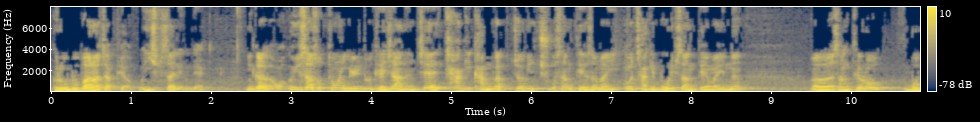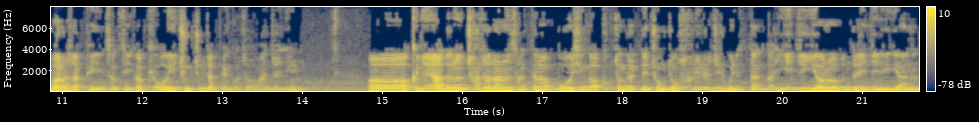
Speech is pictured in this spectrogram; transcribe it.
그리고 무발화 자폐였고 20살인데 그러니까 의사소통은 일도 되지 않은 채 자기 감각적인 추구 상태에서만 있고 자기 몰입 상태에만 있는 어, 상태로 무발화 자폐인 상태니까 거의 중증 자폐인 거죠. 완전히. 어, 그녀의 아들은 좌절하는 상태나 무엇인가 걱정될 때 종종 소리를 지르고 있단다. 이게 이제 여러분들이 이제 얘기하는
